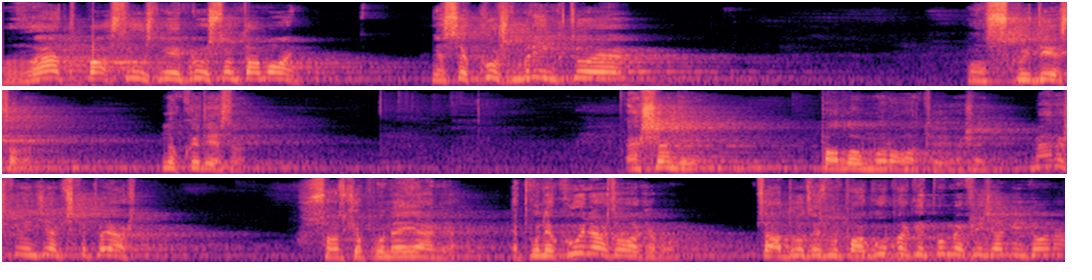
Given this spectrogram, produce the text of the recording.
Dhe të pastrusë me i prusë të në të mojnë. Nëse kush mërinë këtu e... Unë s'kujdesna, ti nuk kujdesesh. E sheh ni palomë ra aty, e sheh. Merre shtine në xhep, qite përjashta. S'është kjo punë e jemja, e punë e kujnë është dhe kjo punë. A duhet veç me pagu për këtë punë me fshi xhaminë tonë?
